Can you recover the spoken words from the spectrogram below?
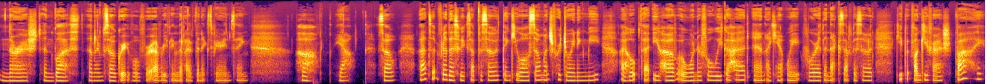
nourished and blessed, and I'm so grateful for everything that I've been experiencing. Oh, yeah. So that's it for this week's episode. Thank you all so much for joining me. I hope that you have a wonderful week ahead, and I can't wait for the next episode. Keep it funky fresh. Bye.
